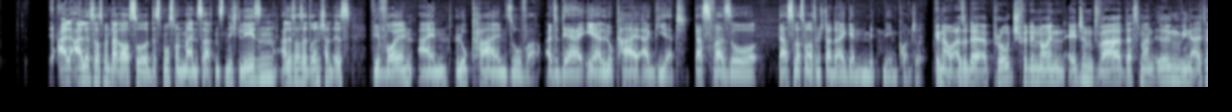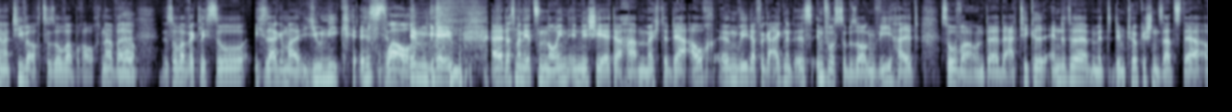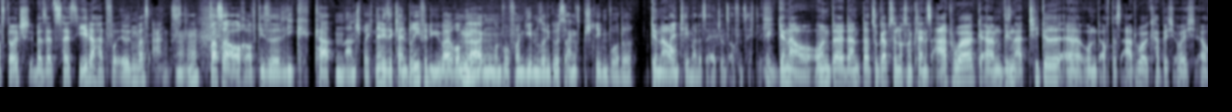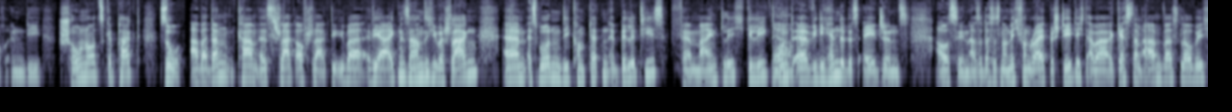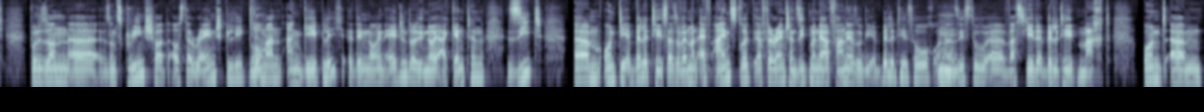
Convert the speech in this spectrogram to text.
all, alles, was man daraus so, das muss man meines Erachtens nicht lesen. Alles, was da drin stand, ist, wir wollen einen lokalen Sova. Also der eher lokal agiert. Das war so das, was man aus dem Stand der Agenten mitnehmen konnte. Genau, also der Approach für den neuen Agent war, dass man irgendwie eine Alternative auch zu Sova braucht, ne? Weil Ja. Sova wirklich so, ich sage mal, unique ist Wow. im Game, äh, dass man jetzt einen neuen Initiator haben möchte, der auch irgendwie dafür geeignet ist, Infos zu besorgen, wie halt Sova. Und äh, der Artikel endete mit dem türkischen Satz, der auf Deutsch übersetzt heißt, jeder hat vor irgendwas Angst. Was er auch auf diese Leak-Karten anspricht, ne? Diese kleinen Briefe, die überall rumlagen und wovon jedem so die größte Angst beschrieben wurde. Genau. Ein Thema des Agents offensichtlich. Genau. Und äh, dann dazu gab es dann noch so ein kleines Artwork. Ähm, diesen Artikel äh, und auch das Artwork habe ich euch auch in die Show Notes gepackt. So, aber dann kam es Schlag auf Schlag. Die über die Ereignisse haben sich überschlagen. Ähm, es wurden die kompletten Abilities vermeintlich geleakt Ja. und äh, wie die Hände des Agents aussehen. Also das ist noch nicht von Riot bestätigt, aber gestern Abend war es, glaube ich, wurde so ein, äh, so ein Screenshot aus der Range geleakt, wo Ja. man angeblich den neuen Agent oder die neue Agentin sieht. Ähm, und die Abilities, also wenn man F1 drückt auf der Range, dann sieht man ja, fahren ja so die Abilities hoch und dann siehst du, äh, was jede Ability macht. Und ähm,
